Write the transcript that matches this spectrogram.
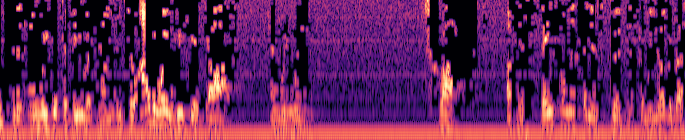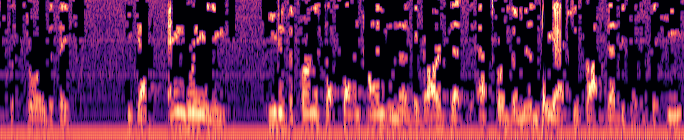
instant and we get to be with him. And so either way, we get God and we win. Trust of his faithfulness and his goodness. And we know the rest of the story that they he got angry and he heated the furnace up seven times, and the, the guards that escorted them in, they actually dropped dead because of the heat.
